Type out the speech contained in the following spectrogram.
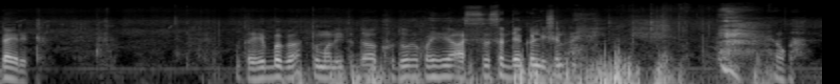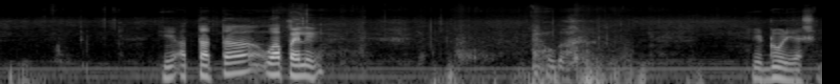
डायरेक्ट आता हे बघा तुम्हाला इथं दाखवतो बघा हे असं सध्या कंडिशन आहे. हो का हे आत्ता आत्ता वापायले हो का हे डोळे असे.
